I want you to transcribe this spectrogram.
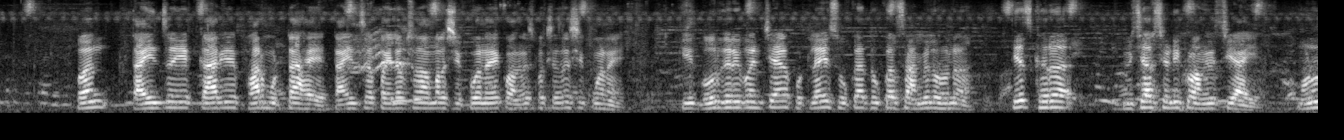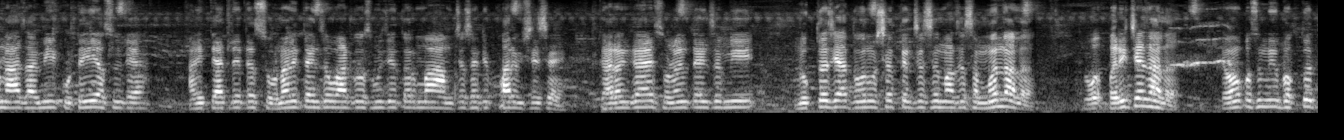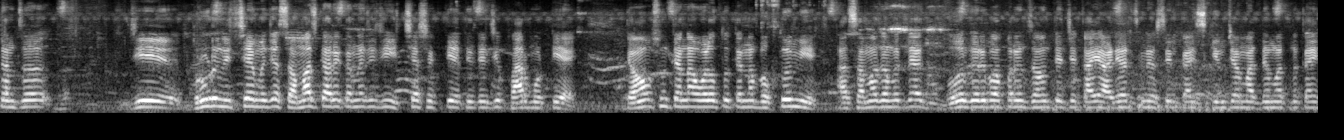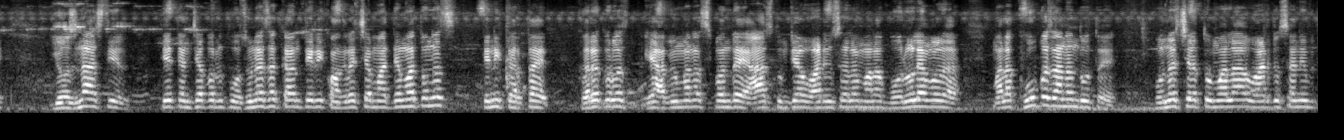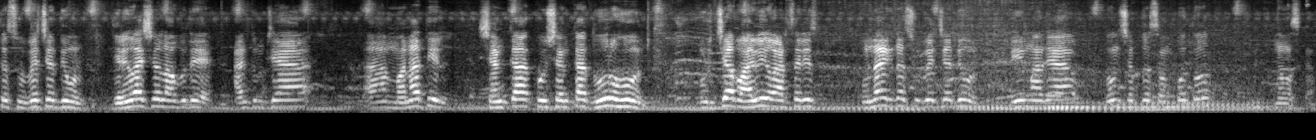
पण ताईंचं एक कार्य फार मोठं आहे. ताईंचं पहिल्यापासून आम्हाला शिकवण आहे काँग्रेस पक्षाचं शिकवण आहे की गोरगरिबांच्या कुठल्याही सुखात दुःखात सामील होणं तेच खरं विचारसरणी काँग्रेसची आहे. म्हणून आज आम्ही कुठेही असू द्या आणि त्यातल्या त्या सोनालीताईंचा वाढदिवस म्हणजे तर मग आमच्यासाठी फार विशेष आहे. कारण काय सोनालीताईंचं मी नुकतंच या दोन वर्षात त्यांच्याशी माझं संबंध आलं व परिचय झालं. तेव्हापासून मी बघतो त्यांचं जी दृढ निश्चय म्हणजे समाजकार्य करण्याची जी इच्छाशक्ती आहे ती त्यांची फार मोठी आहे. तेव्हापासून त्यांना ओळखतो त्यांना बघतो मी. आज समाजामधल्या गोरगरिबापर्यंत जाऊन त्यांचे काही अडीअडचणी असतील काही स्कीमच्या माध्यमातून काही योजना असतील ते त्यांच्यापर्यंत पोहोचवण्याचं काम त्यांनी काँग्रेसच्या माध्यमातूनच त्यांनी करतायत. खरोखरच हे अभिमानास्पद आहे. आज तुमच्या वाढदिवसाला मला बोलवल्यामुळं मला खूपच आनंद होतोय. पुनश्च तुम्हाला वाढदिवसानिमित्त शुभेच्छा देऊन दीर्घायुष्य लाभू दे आणि तुमच्या मनातील शंका कुशंका दूर होऊन पुढच्या भावी वाटचालीस पुन्हा एकदा शुभेच्छा देऊन मी माझ्या दोन शब्द संपवतो. नमस्कार.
